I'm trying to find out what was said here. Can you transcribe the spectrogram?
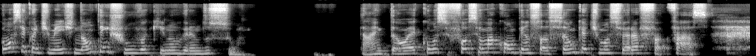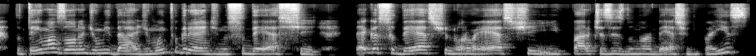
consequentemente não tem chuva aqui no Rio Grande do Sul. Tá? Então é como se fosse uma compensação que a atmosfera fa faz. Tu tem uma zona de umidade muito grande no sudeste, pega sudeste, noroeste e parte às vezes do nordeste do país,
